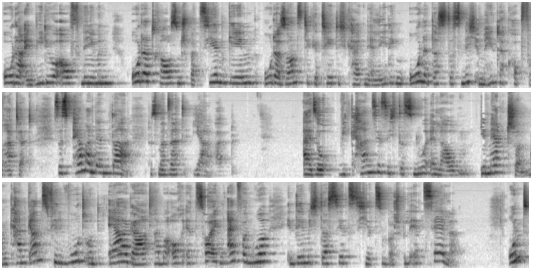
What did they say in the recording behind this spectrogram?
oder ein Video aufnehmen oder draußen spazieren gehen oder sonstige Tätigkeiten erledigen, ohne dass das nicht im Hinterkopf rattert. Es ist permanent da, dass man sagt, ja, also wie kann sie sich das nur erlauben? Ihr merkt schon, man kann ganz viel Wut und Ärger aber auch erzeugen, einfach nur, indem ich das jetzt hier zum Beispiel erzähle. Und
